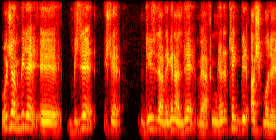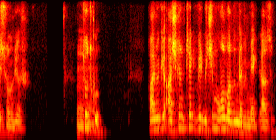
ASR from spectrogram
Hocam bir de e, bize işte dizilerde genelde veya filmlerde tek bir aşk modeli sunuluyor. Hmm. Tutku. Halbuki aşkın tek bir biçimi olmadığını da bilmek lazım.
